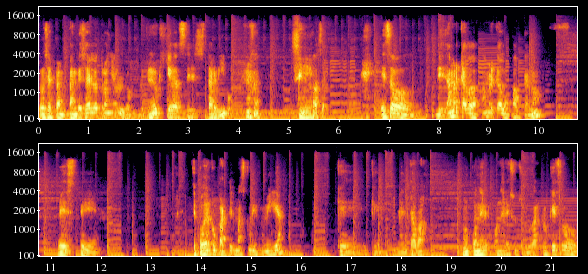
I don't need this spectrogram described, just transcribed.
o sea, para, empezar el otro año, lo, primero que quiero hacer es estar vivo. sí. eso ha marcado, ha marcado la pauta, ¿no? Este, de poder compartir más con mi familia que, en el trabajo. ¿no? Poner, poner eso en su lugar. Creo que eso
